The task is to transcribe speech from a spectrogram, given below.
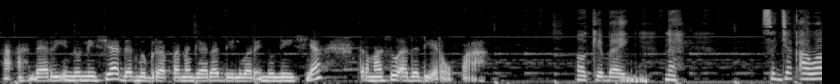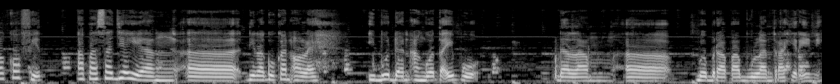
Uh -uh, dari Indonesia dan beberapa negara di luar Indonesia, termasuk ada di Eropa. Oke okay, baik. Nah, sejak awal COVID, apa saja yang uh, dilakukan oleh ibu dan anggota ibu dalam uh, beberapa bulan terakhir ini?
